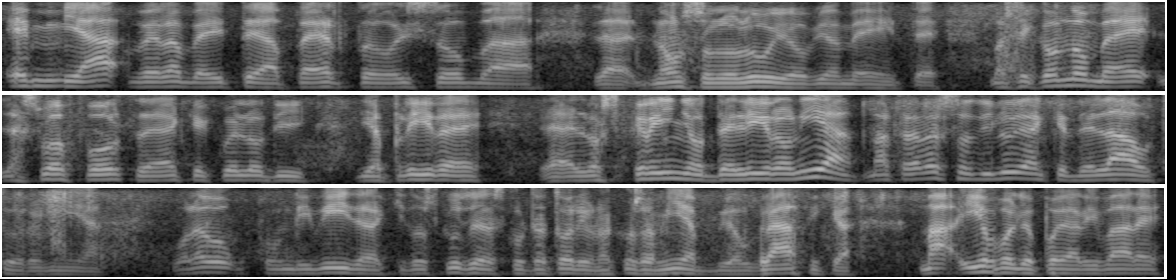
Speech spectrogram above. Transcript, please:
e mi ha veramente aperto, insomma, la- non solo lui ovviamente, ma secondo me la sua forza è anche quello di, di aprire eh, lo scrigno dell'ironia, ma attraverso di lui anche dell'autoironia volevo condividere, chiedo scusa agli ascoltatori, una cosa mia biografica, ma io voglio poi arrivare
